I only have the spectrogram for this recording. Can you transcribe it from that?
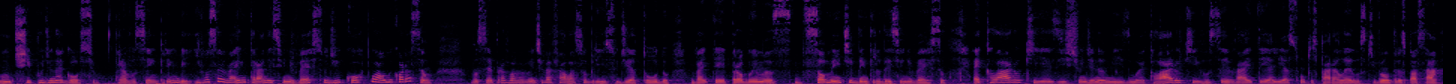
um tipo de negócio para você empreender. E você vai entrar nesse universo de corpo, alma e coração. Você provavelmente vai falar sobre isso o dia todo, vai ter problemas somente dentro desse universo. É claro que existe um dinamismo, é claro que você vai ter ali assuntos paralelos que vão transpassar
